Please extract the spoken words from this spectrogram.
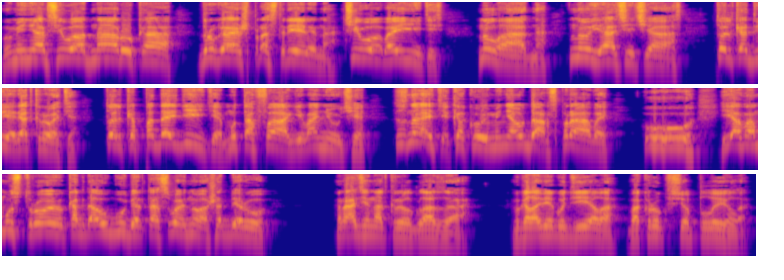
У меня всего одна рука, другая ж прострелена. Чего боитесь? Ну ладно, ну я сейчас. Только дверь откройте. Только подойдите, мутафаги вонючие. Знаете, какой у меня удар с правой? У, -у я вам устрою, когда у Губерта свой нож отберу». Радин открыл глаза. В голове гудело, вокруг все плыло.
